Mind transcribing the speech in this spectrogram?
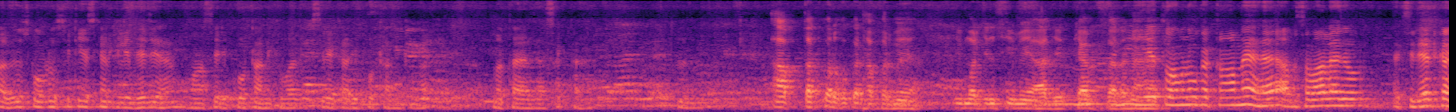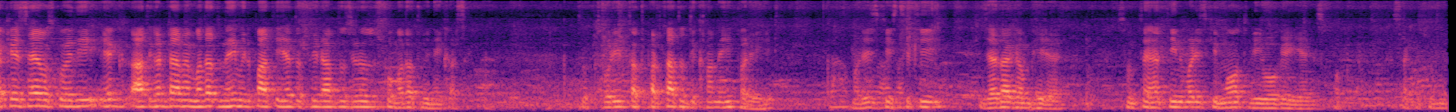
अभी उसको हम लोग सी टी स्कैन के लिए भेजे हैं, वहाँ से रिपोर्ट आने के बाद एक्सरे का रिपोर्ट आने के बाद बताया जा सकता है। आप तत्पर होकर यहाँ पर में इमरजेंसी में आज कैंप कर रहे हैं। ये तो हम लोगों का काम है, है। अब सवाल है जो एक्सीडेंट का केस है उसको यदि एक आध घंटा में मदद नहीं मिल पाती है तो फिर आप दूसरे रोज उसको मदद भी नहीं कर सकते। तो थोड़ी तत्परता तो दिखानी ही पड़ेगी। मरीज़ की स्थिति ज़्यादा गंभीर है। सुनते हैं तीन मरीज़ की मौत भी हो गई है इस वक्त। ऐसा कुछ में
